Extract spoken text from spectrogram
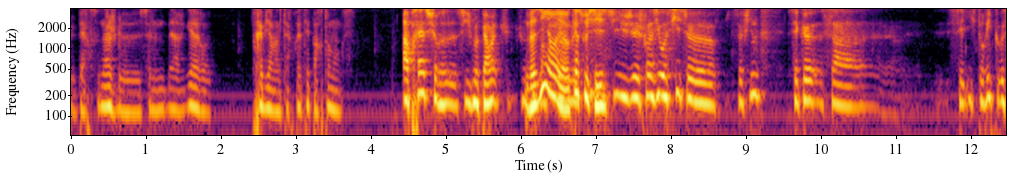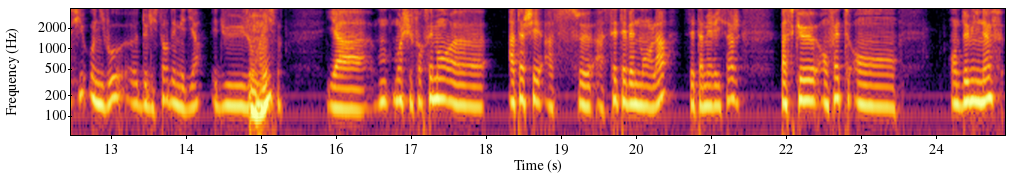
le personnage de Sullenberger très bien interprété par Tom Hanks. Après, sur, si je me permets, Vas-y, coupe, hein, y a mais aucun si- souci. Si, j'ai choisi aussi ce, ce film, c'est que ça, c'est historique aussi au niveau euh, de l'histoire des médias et du journalisme. Il y a, moi, je suis forcément euh, attaché à, ce, à cet événement-là, cet amérissage, parce que en fait, en, en 2009,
